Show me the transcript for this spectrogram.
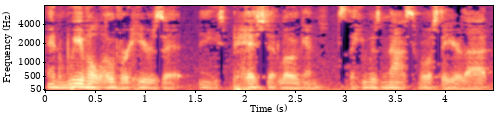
And Weevil overhears it, and he's pissed at Logan. He was not supposed to hear that.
